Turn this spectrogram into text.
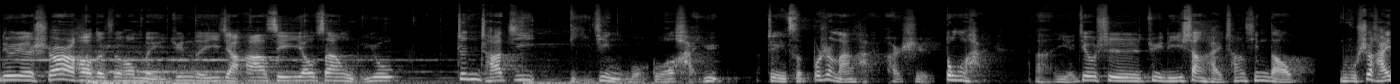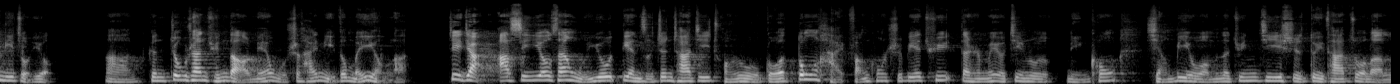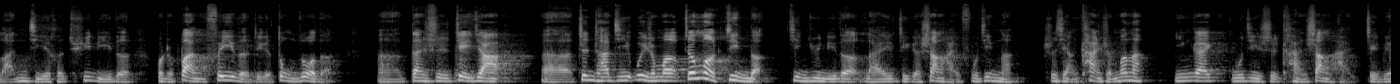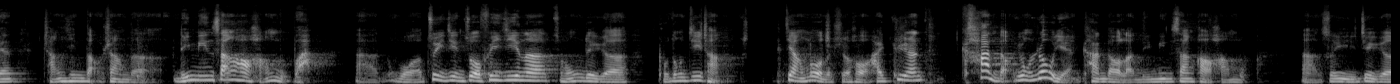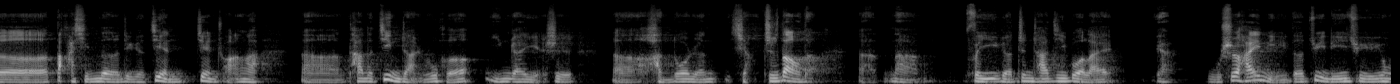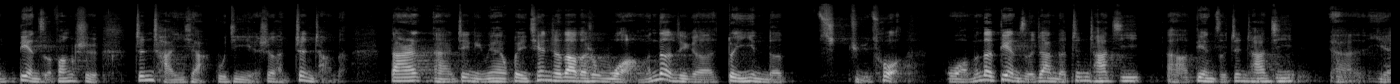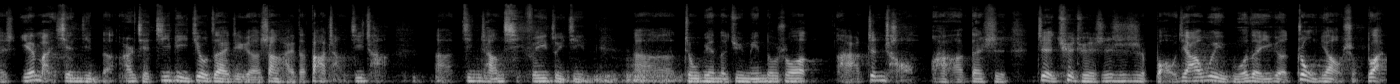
六月十二号的时候，美军的一架 RC 幺三五 U 侦察机抵近我国海域。这一次不是南海，而是东海，啊，也就是距离上海长兴岛五十海里左右，啊，跟舟山群岛连五十海里都没有了。这架 RC 幺三五 U 电子侦察机闯入我国东海防空识别区，但是没有进入领空。想必我们的军机是对它做了拦截和驱离的，或者半飞的这个动作的。呃，但是这架呃侦察机为什么这么近的近距离的来这个上海附近呢？是想看什么呢？应该估计是看上海这边长兴岛上的零零三号航母吧。啊，我最近坐飞机呢，从这个。浦东机场降落的时候，还居然看到用肉眼看到了零零三号航母，啊，所以这个大型的这个舰舰船啊，啊，它的进展如何，应该也是呃很多人想知道的啊。那飞一个侦察机过来，呀，五十海里的距离去用电子方式侦察一下，估计也是很正常的。当然，啊，这里面会牵扯到的是我们的这个对应的。举措，我们的电子战的侦察机啊，电子侦察机，呃，也也蛮先进的，而且基地就在这个上海的大厂机场，啊，经常起飞。最近，啊，周边的居民都说啊，真吵啊，但是这确确实实是保家卫国的一个重要手段。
